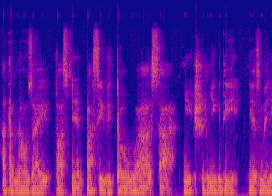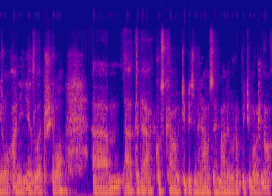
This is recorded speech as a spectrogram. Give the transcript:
a tam naozaj vlastne pasivitou sa nič nikdy nezmenilo ani nezlepšilo. A teda ako skauti by sme naozaj mali urobiť možno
